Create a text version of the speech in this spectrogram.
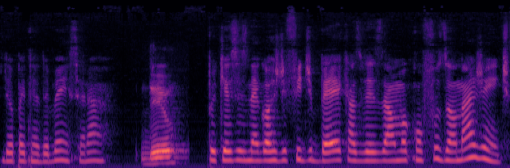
Deu para entender bem, será? Deu. Porque esses negócios de feedback às vezes dá uma confusão na gente.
